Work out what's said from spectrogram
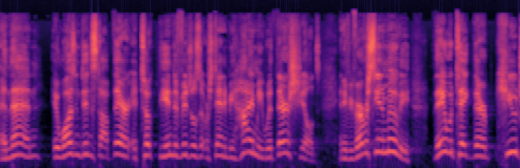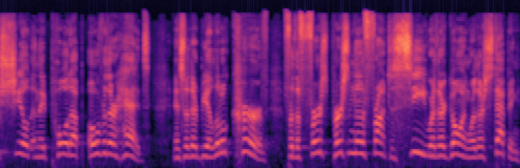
And then it wasn't didn't stop there. It took the individuals that were standing behind me with their shields. And if you've ever seen a movie, they would take their huge shield and they'd pull it up over their heads. And so there'd be a little curve for the first person in the front to see where they're going, where they're stepping.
